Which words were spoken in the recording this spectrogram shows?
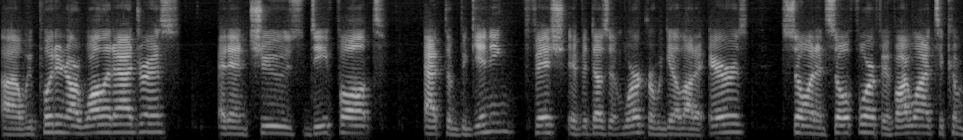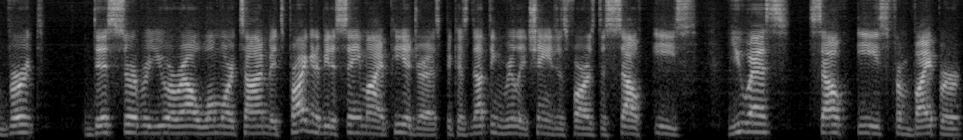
uh, we put in our wallet address and then choose default at the beginning fish if it doesn't work or we get a lot of errors so on and so forth if I wanted to convert this server URL one more time, it's probably going to be the same IP address because nothing really changed as far as the southeast, US southeast from Vipor.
